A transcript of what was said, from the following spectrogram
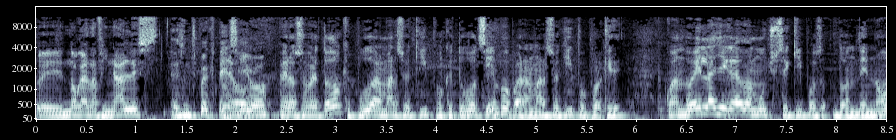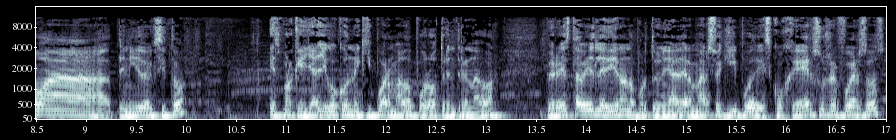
eh, no gana finales. Es un tipo explosivo. Pero, pero sobre todo que pudo armar su equipo, que tuvo tiempo para armar su equipo, porque cuando él ha llegado a muchos equipos donde no ha tenido éxito, es porque ya llegó con un equipo armado por otro entrenador. Pero esta vez le dieron oportunidad de armar su equipo, de escoger sus refuerzos,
